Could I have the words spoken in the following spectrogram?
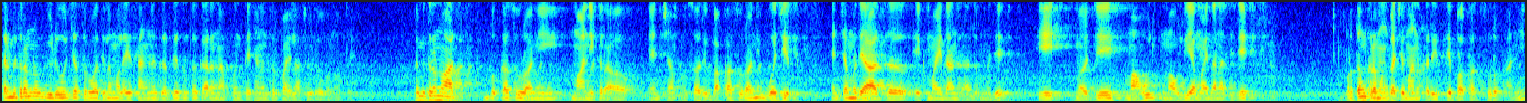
तर मित्रांनो व्हिडिओच्या सुरुवातीला मला हे सांगणं गरजेचं होतं कारण आपण त्याच्यानंतर पहिलाच व्हिडिओ बनवतो आहे तर मित्रांनो आज बकासूर आणि माणिकराव यांच्या सॉरी बकासूर आणि वजीर यांच्यामध्ये आज एक मैदान झालं. म्हणजे हे जे माहुल माऊली या मैदानाचे जे प्रथम क्रमांकाचे मानकरी ते बकासूर आणि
